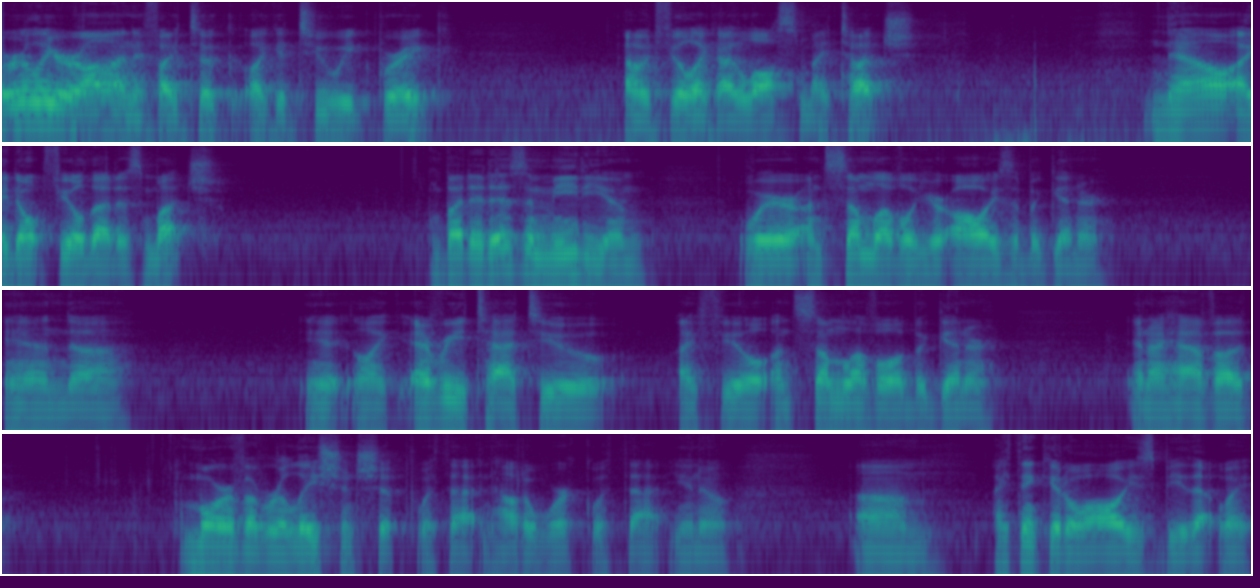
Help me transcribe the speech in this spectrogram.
earlier on, if I took like a two week break, I would feel like I lost my touch. Now I don't feel that as much, but it is a medium where on some level you're always a beginner, and uh, it, like every tattoo, I feel on some level a beginner, and I have a more of a relationship with that and how to work with that. You know, um, I think it'll always be that way.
